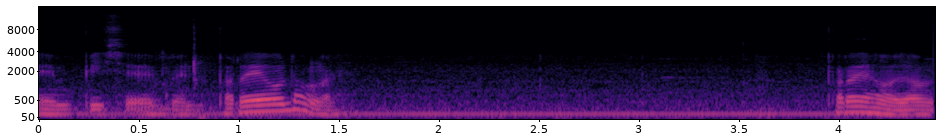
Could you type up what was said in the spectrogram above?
MP7 Pareho lang ah Pareho lang.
